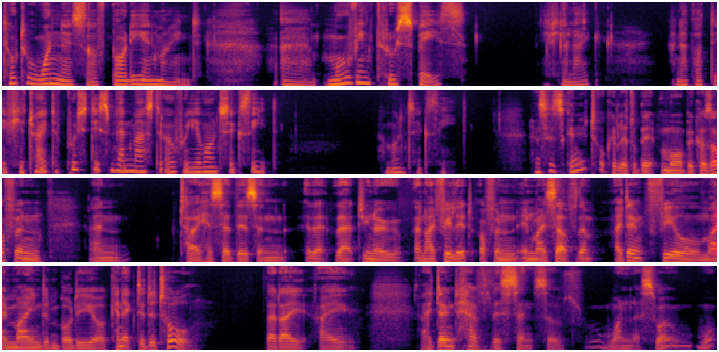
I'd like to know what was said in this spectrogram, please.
total oneness of body and mind, uh, moving through space if you like. And I thought, if you try to push this Zen master over, you won't succeed. I won't succeed. And says, can you talk a little bit more? Because often, and Thay has said this, and that, that, you know, and I feel it often in myself, that I don't feel my mind and body are connected at all. That I, I, I don't have this sense of oneness. What, what,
